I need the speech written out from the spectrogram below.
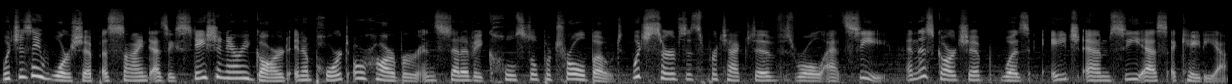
which is a warship assigned as a stationary guard in a port or harbor instead of a coastal patrol boat, which serves its protective role at sea. And this guard ship was HMCS Acadia.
